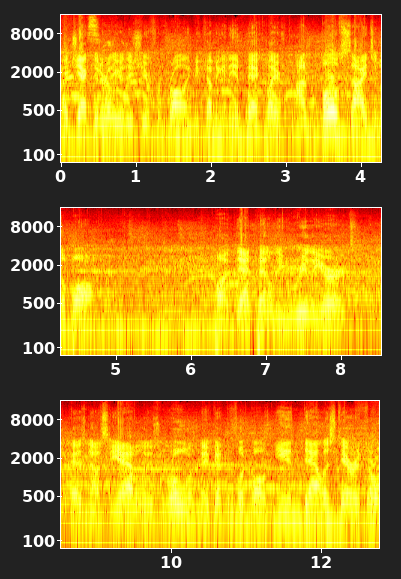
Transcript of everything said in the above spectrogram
ejected earlier this year for brawling, becoming an impact player on both sides of the ball. But that penalty really hurts, as now Seattle is rolling. They've got the football in Dallas territory.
